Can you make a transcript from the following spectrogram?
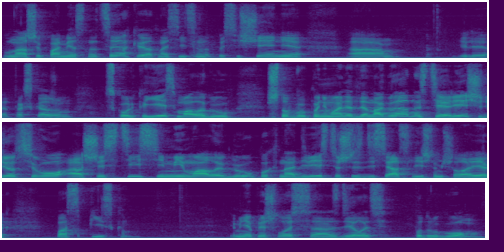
в нашей поместной церкви относительно посещения, э, или, так скажем, сколько есть малых групп, чтобы вы понимали, для наглядности речь идет всего о 6-7 малых группах на 260 с лишним человек по спискам. И мне пришлось а, сделать по-другому.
